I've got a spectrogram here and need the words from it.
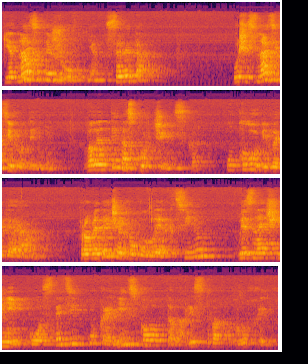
15 жовтня, середа. О 16 годині Валентина Скурчинська у клубі ветеран проведе чергову лекцію Визначні постаті Українського товариства глухих.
